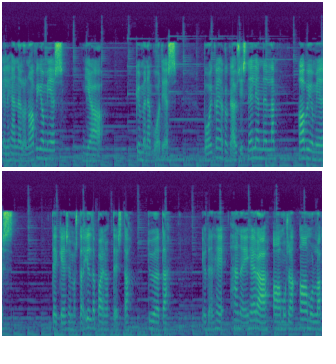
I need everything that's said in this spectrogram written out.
Eli hänellä on aviomies ja 10-vuotias poika, joka käy siis neljännellä. Aviomies tekee semmoista iltapainotteista työtä joten he, hän ei herää aamusa, aamulla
